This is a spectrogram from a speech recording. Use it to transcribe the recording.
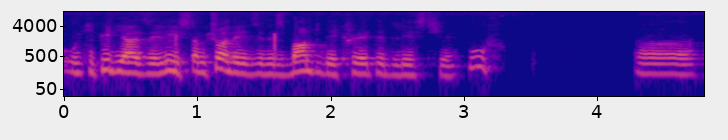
Wikipedia has a list. I'm sure there's, there's bound to be a created list here. Oof. Uh,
